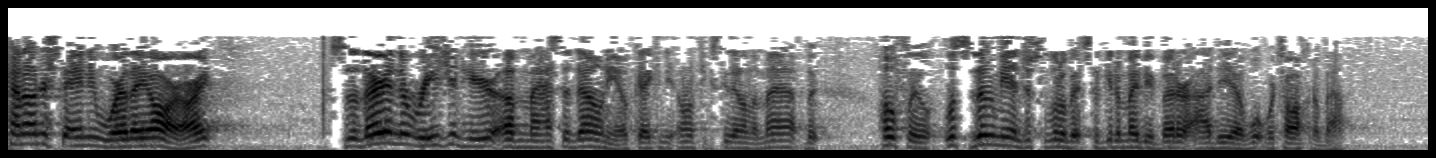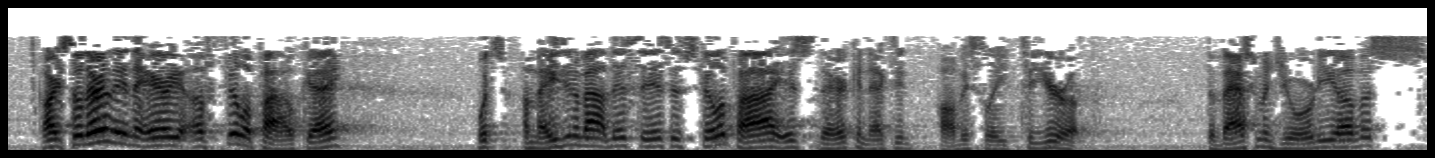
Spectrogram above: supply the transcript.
kind of understanding where they are, all right? So they're in the region here of Macedonia, okay? Can you, I don't know if you can see that on the map, but hopefully, let's zoom in just a little bit so get a, maybe a better idea of what we're talking about. All right, so they're in the area of Philippi, okay? What's amazing about this is, is Philippi is there connected, obviously, to Europe. The vast majority of us,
